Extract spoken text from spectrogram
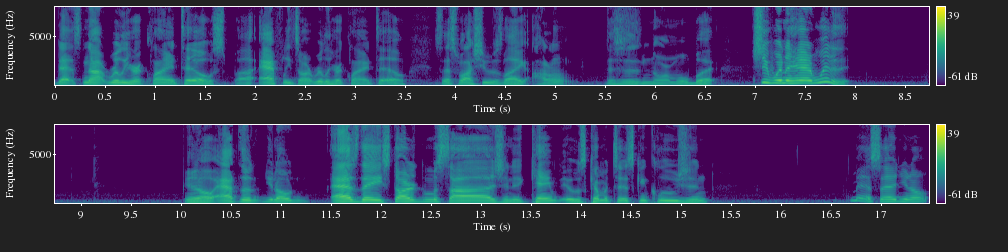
that's not really her clientele. Uh, athletes aren't really her clientele, so that's why she was like, "I don't. This isn't normal," but she went ahead with it. You know, after you know, as they started the massage and it came, it was coming to its conclusion. Man said, you know,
